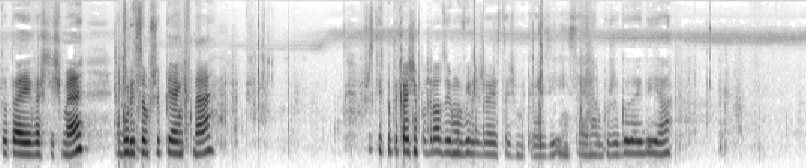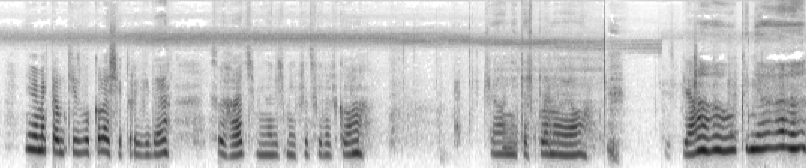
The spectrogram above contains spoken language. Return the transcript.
Tutaj weszliśmy. Góry są przepiękne. Wszystkich spotykaliśmy po drodze i mówili, że jesteśmy crazy insane albo że good idea. Nie wiem jak tam ci dwóch kolesi, których widzę, słychać. Minęliśmy ich przed chwileczką. Czy oni też planują? Jest pięknie.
